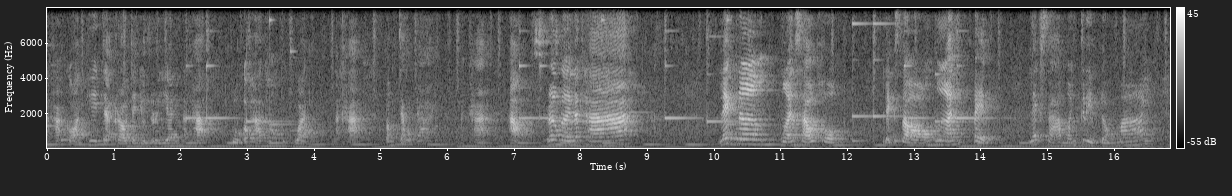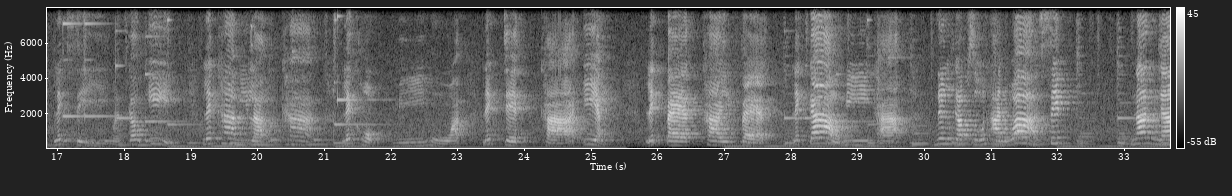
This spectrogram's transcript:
นะคะก่อนที่จะเราจะหยุดเรียนนะคะครูก็พาท่องทุกวันนะคะต้องจำได้นะคะอ้าวเริ่มเลยนะคะ เลขหนึ่งเหมือนเสาธงเลขสองเหมือนเป็ด เลขสามเหมือนกลีบดอกไม้ เลขสี่เหมือนเก้าอี้ เลขห้ามีหลังค่ะ เลขหกมีหัว เลขเจ็ดขาเอียง เลขแปดไข่แฝด เลขเก้ามีขาหนึ่งกับศูนย์อ่านว่าสิบนั่นไง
